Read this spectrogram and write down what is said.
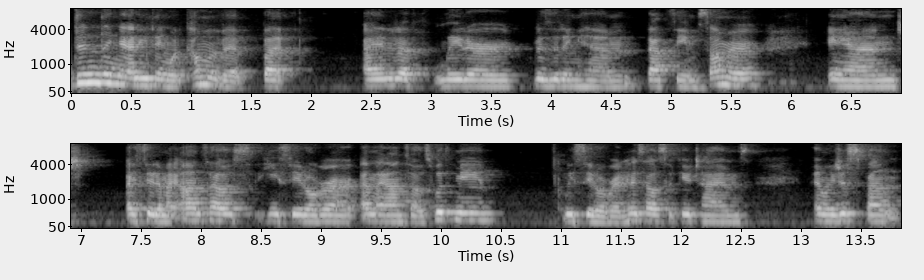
Didn't think anything would come of it, but I ended up later visiting him that same summer and I stayed at my aunt's house. He stayed over at my aunt's house with me. We stayed over at his house a few times and we just spent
